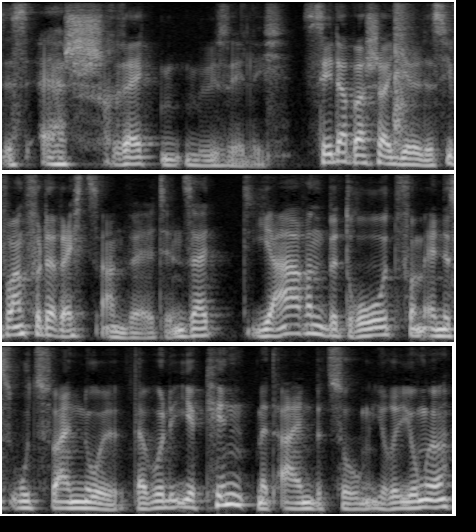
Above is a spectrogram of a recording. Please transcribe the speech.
ist erschreckend mühselig. Seda Bascha Yildiz, die Frankfurter Rechtsanwältin, seit Jahren bedroht vom NSU 2.0. Da wurde ihr Kind mit einbezogen, ihre junge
